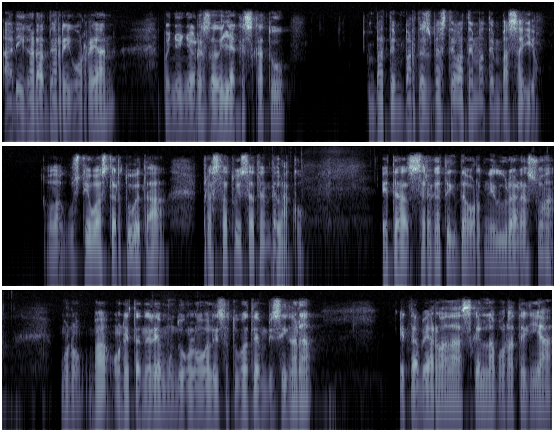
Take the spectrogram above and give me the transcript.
ari gara derrigorrean, baina inorrez dadilak eskatu baten partez beste bat ematen bazaio. Oda, guzti aztertu eta prestatu izaten delako. Eta zergatik da hornidura arazoa? Bueno, ba, honetan ere mundu globalizatu batean bizi gara, eta behar bada azken laborategia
